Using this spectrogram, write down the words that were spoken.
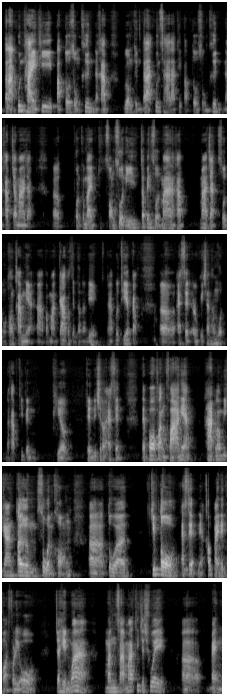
ตลาดหุ้นไทยที่ปรับตัวสูงขึ้นนะครับ รวมถึงตลาดหุ้นสหรัฐที่ปรับตัวสูงขึ้นนะครับ จะมาจากอ่อผลกำไรสองส่วนนี้จะเป็นส่วนมากนะครับ มาจากส่วนของทองคำเนี่ยประมาณ 9%เท่านั้นเองนะครับเมื่อเทียบกับเอ่อ asset allocation ทั้งหมดนะครับที่เป็น pure traditional asset แต่พอฝั่งขวาเนี่ยหากเรามีการเติมส่วนของตัวคริปโตแอสเซทเนี่ยเข้าไปในพอร์ตโฟลิโอจะเห็นว่ามันสามารถที่จะช่วยแบ่ง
